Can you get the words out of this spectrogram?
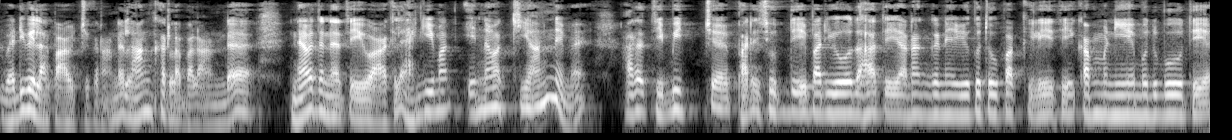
වැඩි වෙලා පාවිච්චි කරන්න ලං කරලා බලන්න නැවත නැතේවා කියලා හැඟීමක් එනවා කියන්නෙම අර තිබිච්ච පරිසුද්ධේ පරියෝධාතේ අනංගනේ විකත උපක්ඛිලේතේ කම්මනීය මුදුබෝතේ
